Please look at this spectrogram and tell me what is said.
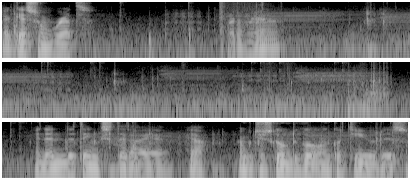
I guess some red. Right over here. And then the things that I, uh, yeah, I'm just going to go and continue this.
